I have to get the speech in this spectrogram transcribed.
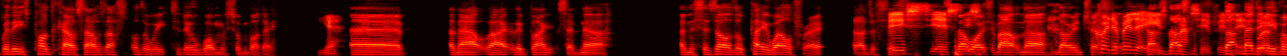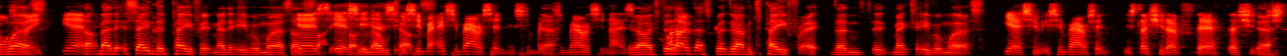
with these podcasts, I was asked other week to do one with somebody, yeah, uh, and outrightly blank said no, and they says, "Oh, they'll pay well for it." And I just said, "It's, it's, not it's- what it's about. No, no interest." credibility That's- is that's- massive. That it? made It's it even more to me. worse. Yeah, That made it saying they'd pay for it made it even worse. I yeah, like, it's, "You've it's, got no it's, it's, it's embarrassing. It's, Yeah. embarrassing. That is. You know, if they're that desperate, they're having to pay for it, then it makes it even worse. Yeah, it's, it's embarrassing. It's, they should have there. They should. Yeah. Just,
